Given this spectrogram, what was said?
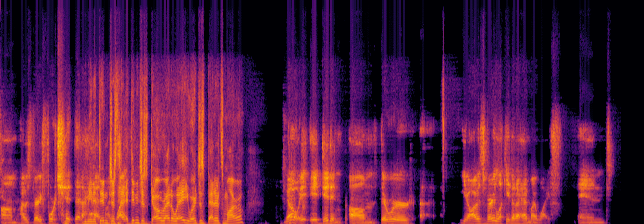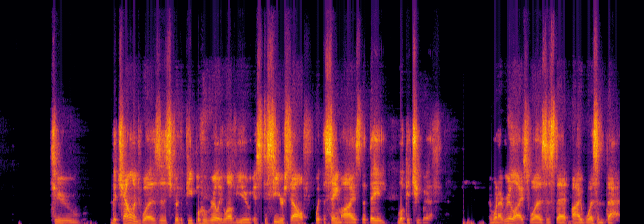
Um, I was very fortunate that I mean it didn't just wife. it didn't just go right away. You weren't just better tomorrow no, it, it didn't. Um, there were, you know, I was very lucky that I had my wife, and to the challenge was is for the people who really love you is to see yourself with the same eyes that they look at you with. And what I realized was is that I wasn't that.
